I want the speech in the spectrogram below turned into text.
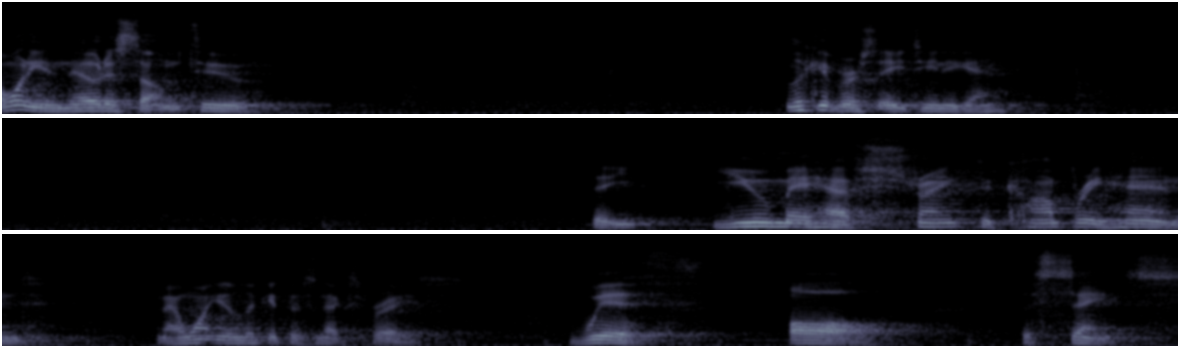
I want you to notice something too. Look at verse 18 again. That you may have strength to comprehend, and I want you to look at this next phrase with all the saints.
